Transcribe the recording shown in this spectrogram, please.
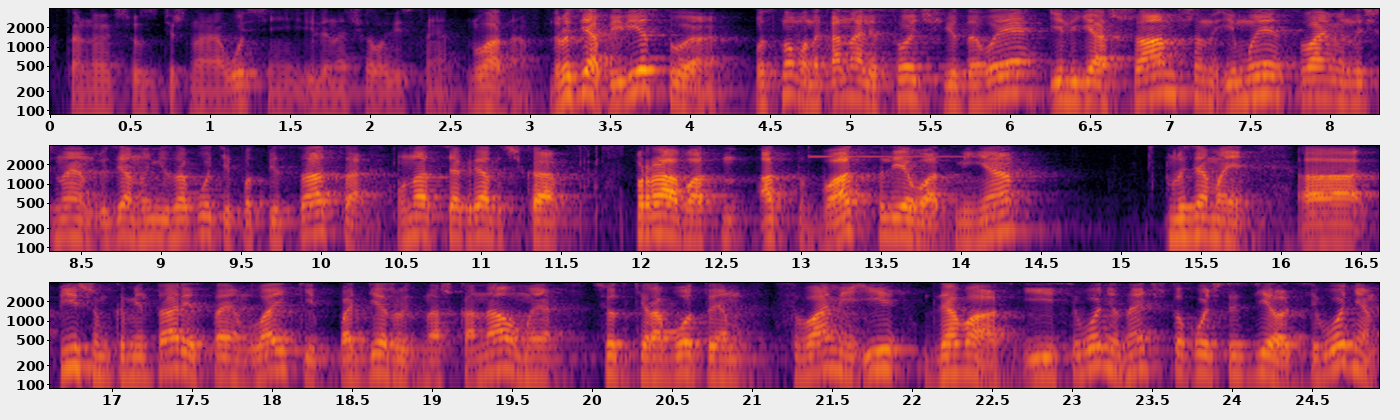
Остальное все затяжная осень или начало весны. Ладно. Друзья, приветствую! Вы снова на канале Сочи ЮДВ. Илья Шамшин. И мы с вами начинаем. Друзья, но не забудьте подписаться. У нас вся грядочка справа от, от вас, слева от меня. Друзья мои, а, пишем комментарии, ставим лайки, поддерживайте наш канал. Мы все-таки работаем с вами и для вас. И сегодня, знаете, что хочется сделать? Сегодня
